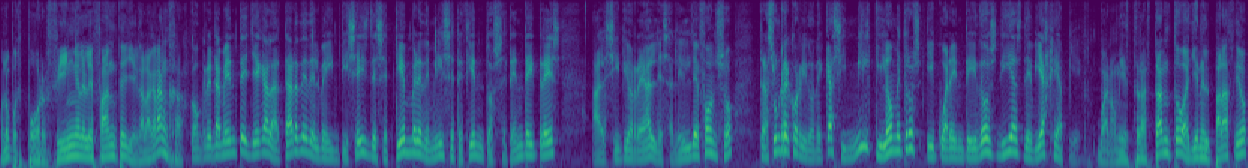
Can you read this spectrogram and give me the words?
bueno, pues por fin el elefante llega a la granja. Concretamente llega la tarde del 26 de septiembre de 1773 al sitio real de San Ildefonso tras un recorrido de casi mil kilómetros y 42 días de viaje a pie. Bueno, mientras tanto, allí en el palacio,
